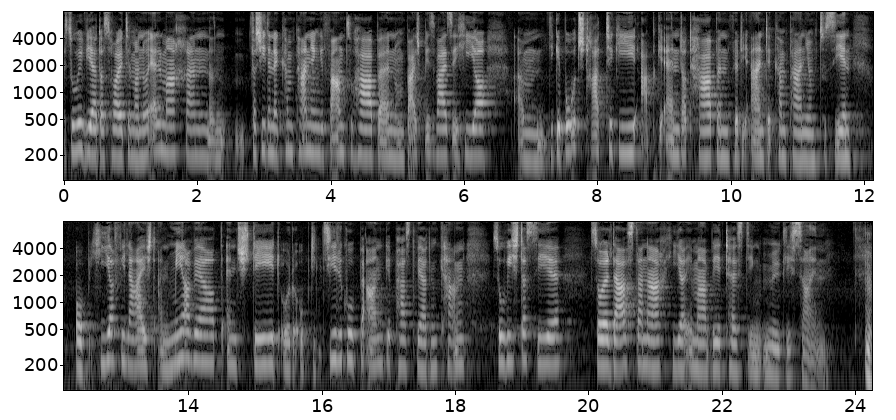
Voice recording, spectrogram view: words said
so wie wir das heute manuell machen, verschiedene Kampagnen gefahren zu haben und beispielsweise hier ähm, die Gebotsstrategie abgeändert haben für die eine Kampagne, um zu sehen, ob hier vielleicht ein Mehrwert entsteht oder ob die Zielgruppe angepasst werden kann. So wie ich das sehe, soll das danach hier im AB-Testing möglich sein. Ja.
